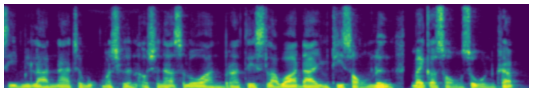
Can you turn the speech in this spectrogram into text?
ซีมิลานน่าจะบุกมาเฉือนเอาชนะสโลวานบราติสลาวาได้อยู่ที่ 2-1 ไม่ก็ 2-0 ครับ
